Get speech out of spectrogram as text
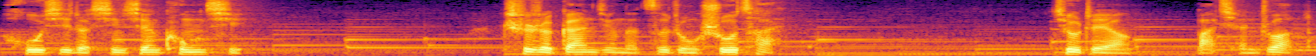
呼吸着新鲜空气，吃着干净的自种蔬菜，就这样把钱赚了，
